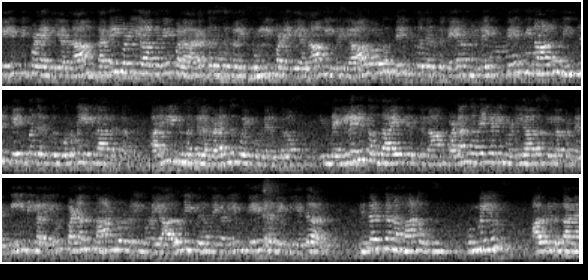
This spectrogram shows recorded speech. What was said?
பேசி பழகிய நாம் கதை வழியாகவே பல அறக்கருத்துக்களை சொல்லி பழகிய நாம் இன்று யாரோடும் பேசுவதற்கு நேரமில்லை. பேசினாலும் நின்று கேட்பதற்கு பொறுமை இல்லாத அறிவியல் யுகத்துல கடந்து போய் கொண்டிருக்கிறோம். இந்த இளைய சமுதாயத்திற்கு நாம் பழங்கதைகளின் வழியாக சொல்லப்பட்ட நீதிகளையும் பழம் சான்றோர்களினுடைய அருமை பெருமைகளையும் பேச வேண்டியது அது. நிதர்சனமான உண்- உண்மையும் அவர்களுக்கான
